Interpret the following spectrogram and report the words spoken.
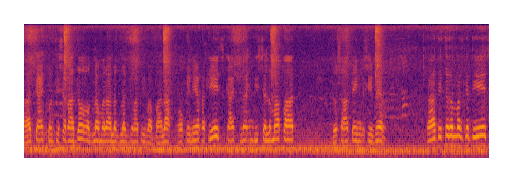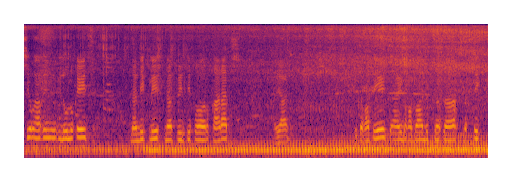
at kahit konti sarado, huwag lang malalaglag yung ating babala. Okay na yung katiits, kahit na hindi siya lumapat doon sa ating receiver. At ito naman katiits, yung aking ilulocate na necklace na 24 carats. Ayan. Ito katiits ay nakabalot na sa plastic.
